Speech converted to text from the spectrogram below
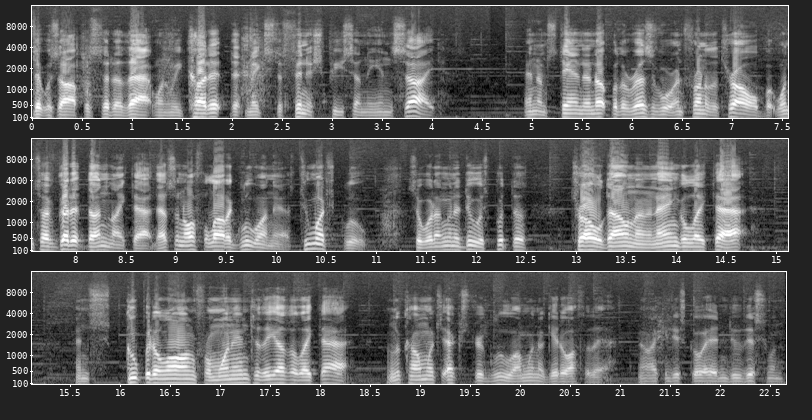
that was opposite of that when we cut it that makes the finished piece on the inside. And I'm standing up with a reservoir in front of the trowel but once I've got it done like that that's an awful lot of glue on there. Too much glue. So what I'm going to do is put the trowel down on an angle like that and scoop it along from one end to the other like that. And look how much extra glue I'm going to get off of there now I can just go ahead and do this one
